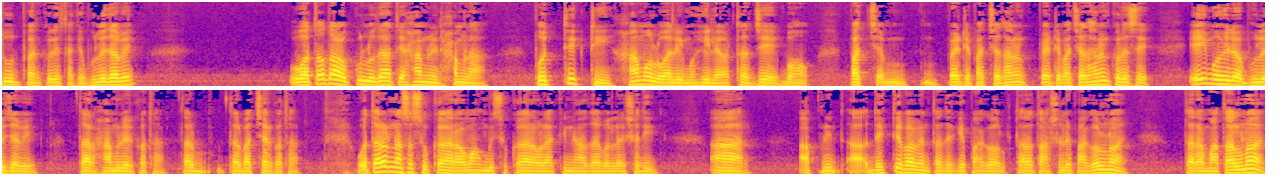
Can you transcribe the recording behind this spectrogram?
দুধ পান করে তাকে ভুলে যাবে। ওয়া তদা কুল্লুদাতে হামলিন হামলা, প্রত্যেকটি হামলওয়ালি মহিলা, অর্থাৎ যে বাচ্চা পেটে বাচ্চা ধারণ পেটে বাচ্চা ধারণ করেছে, এই মহিলা ভুলে যাবে তার হামলের কথা, তার তার বাচ্চার কথা। ও তারা নাসা সুকার অমাহম্বি সুকার ওলা কিনা আজাব আল্লাহ সাদিদ আর আপনি দেখতে পাবেন তাদেরকে পাগল। তারা তো আসলে পাগল নয়, তারা মাতাল নয়।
